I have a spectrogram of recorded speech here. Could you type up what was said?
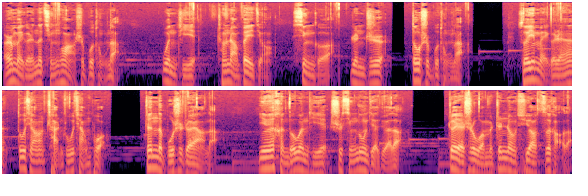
而每个人的情况是不同的，问题、成长背景、性格、认知都是不同的。所以每个人都想铲除强迫，真的不是这样的，因为很多问题是行动解决的，这也是我们真正需要思考的，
